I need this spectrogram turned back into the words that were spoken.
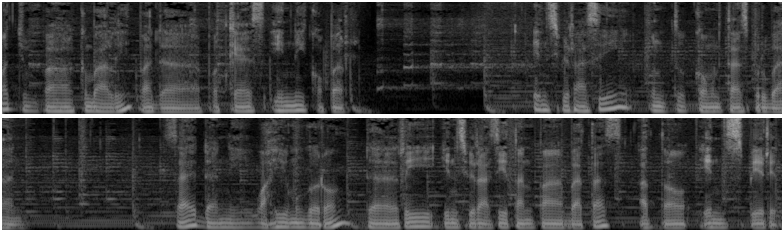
Selamat jumpa kembali pada podcast Ini Koper. Inspirasi untuk komunitas perubahan. Saya Dani Wahyu Menggoro dari Inspirasi Tanpa Batas atau Inspirit.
